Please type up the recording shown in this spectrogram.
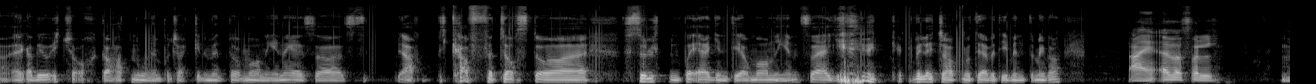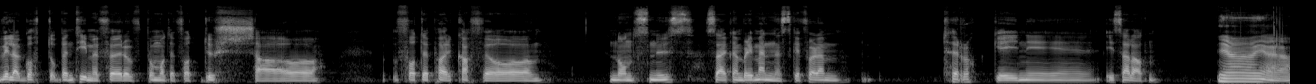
Jeg hadde jo ikke orka hatt noen inn på kjøkkenet mitt om morgenen. Jeg er så ja, kaffetørst og eh, sulten på egen tid om morgenen, så jeg ville ikke hatt noe TV-time inntil meg da. Nei, jeg i hvert fall ville ha gått opp en time før og på en måte fått dusja og fått et par kaffe og noen snus, så jeg kan bli menneske før de tråkker inn i, i salaten. Ja, ja, ja.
